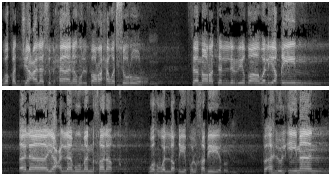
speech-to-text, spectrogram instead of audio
وقد جعل سبحانه الفرح والسرور ثمرة للرضا واليقين ألا يعلم من خلق وهو اللطيف الخبير فأهل الإيمان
